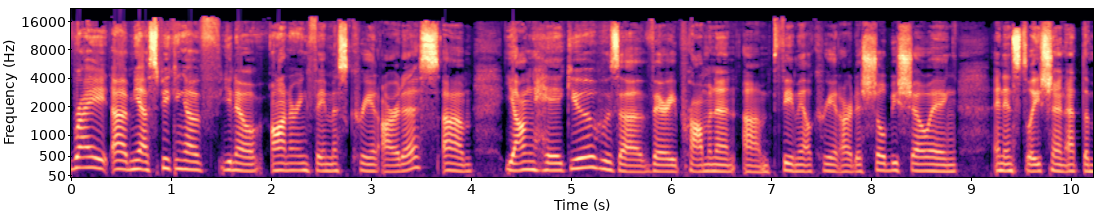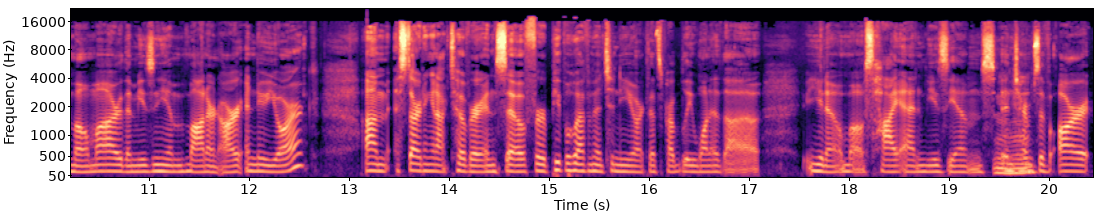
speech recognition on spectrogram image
Right. Um, yeah. Speaking of, you know, honoring famous Korean artists, um, Yang Haegue, who's a very prominent um, female Korean artist, she'll be showing an installation at the MoMA or the Museum of Modern Art in New York, um, starting in October. And so, for people who haven't been to New York, that's probably one of the, you know, most high-end museums in terms of art.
